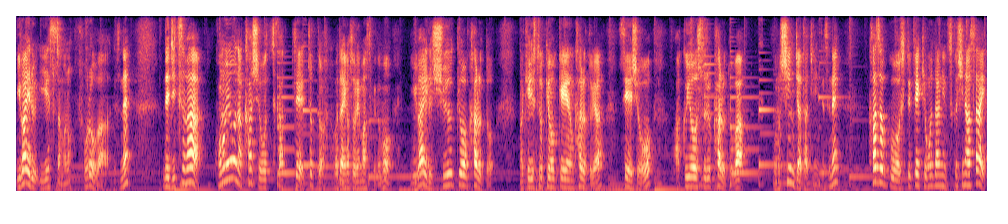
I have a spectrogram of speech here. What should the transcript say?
いわゆるイエス様のフォロワーですね。で実はこのような箇所を使ってちょっと話題がそれますけどもいわゆる宗教カルトキリスト教系のカルトや聖書を悪用するカルトはこの信者たちにですね家族を捨てて教団に尽くしなさい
